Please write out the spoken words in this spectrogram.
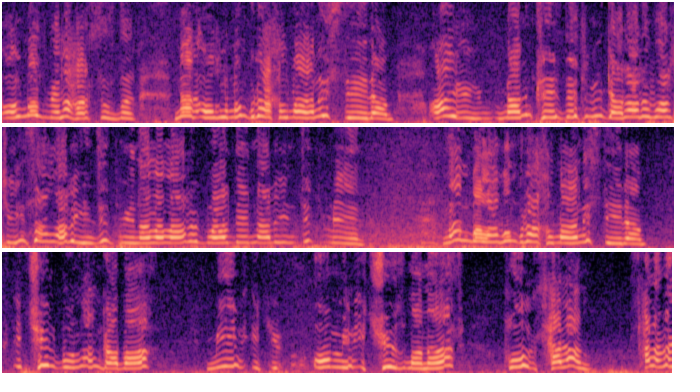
olmaz belə haqsızlıq. Mən oğlumun buraxılmağını istəyirəm. Ay, mənim prezidentimin qərarı var ki, insanları incitməyin, anaları, valideynləri incitməyin. Mən balamın buraxılmağını istəyirəm. 2 il bundan qabaq 10.200 manat pul sələm, sələmə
